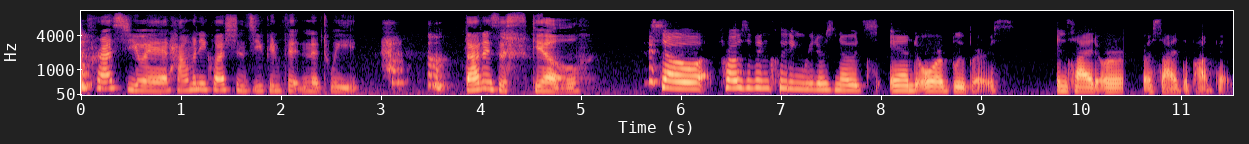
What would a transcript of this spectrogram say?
impressed, UA, at how many questions you can fit in a tweet. That is a skill. So, pros of including readers' notes and or bloopers inside or aside the podfic.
